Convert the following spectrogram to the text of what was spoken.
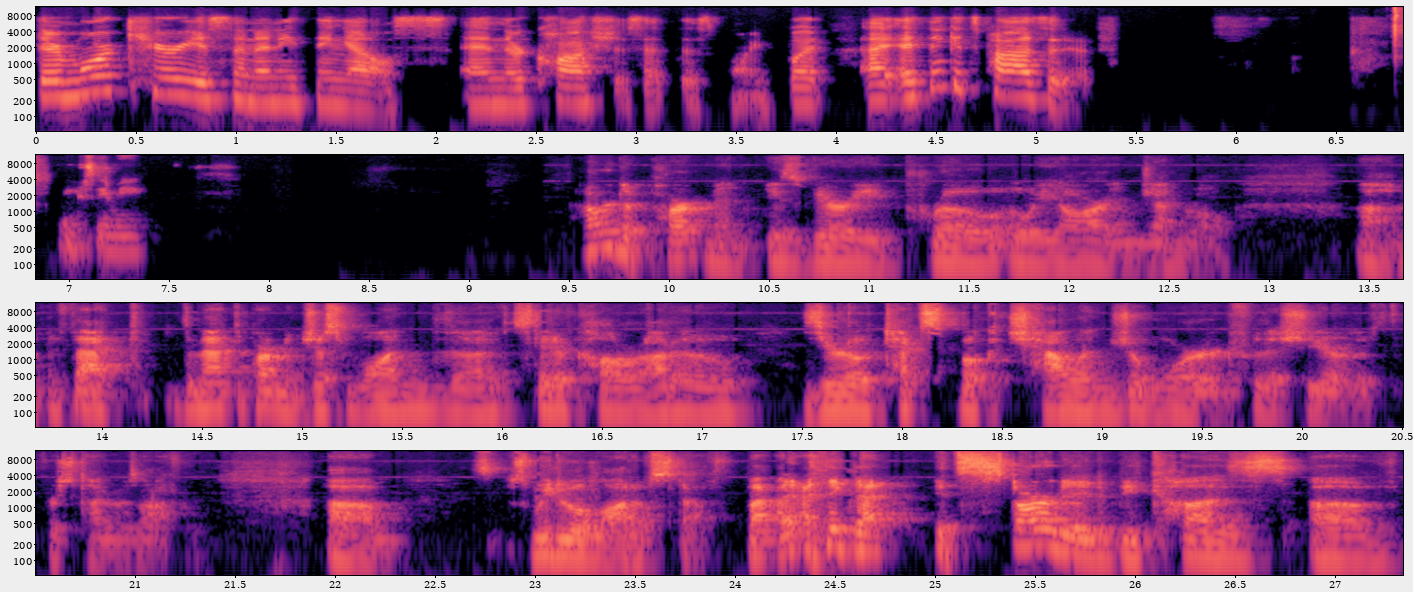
they're more curious than anything else and they're cautious at this point, but I, I think it's positive. Thanks, Amy. Our department is very pro OER in general. Um, in fact, the math department just won the state of Colorado Zero Textbook Challenge Award for this year, the first time it was offered. Um, so we do a lot of stuff, but I, I think that it started because of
